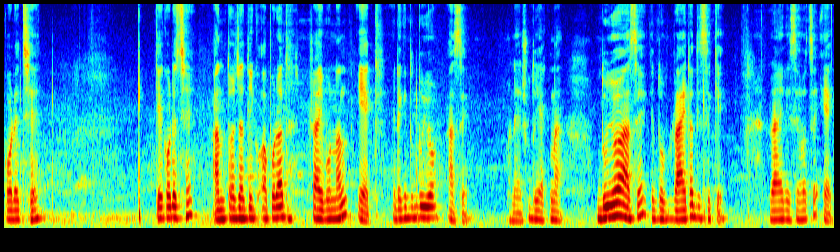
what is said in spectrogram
করেছে। কে করেছে? আন্তর্জাতিক অপরাধ ট্রাইব্যুনাল এক। এটা কিন্তু দুইও আছে। মানে শুধু এক না। দুইও আছে, কিন্তু রায়টা দিছে কে? রায় দিছে হচ্ছে এক।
